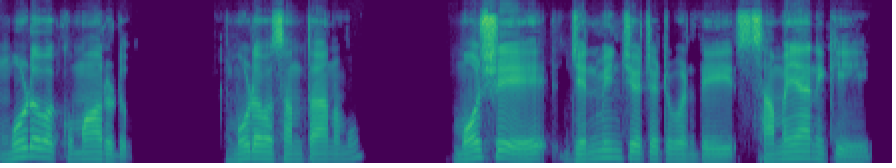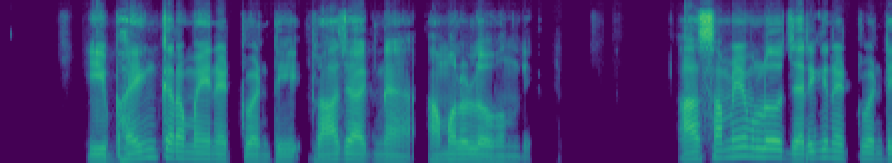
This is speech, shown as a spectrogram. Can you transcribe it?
మూడవ కుమారుడు మూడవ సంతానము. మోషే జన్మించేటటువంటి సమయానికి ఈ భయంకరమైనటువంటి రాజాజ్ఞ అమలులో ఉంది. ఆ సమయంలో జరిగినటువంటి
